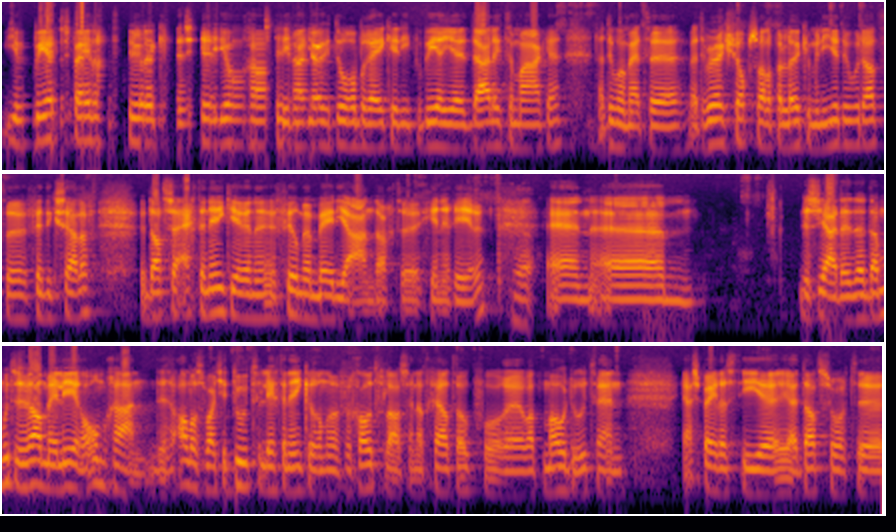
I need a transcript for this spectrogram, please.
je probeert de spelers natuurlijk, de jonge gasten die vanuit jeugd doorbreken, die probeer je duidelijk te maken. Dat doen we met, eh, met workshops, wel op een leuke manier doen we dat, vind ik zelf. Dat ze echt in één keer een, veel meer media-aandacht genereren. Ja. En ehm, dus ja, da- da- daar moeten ze wel mee leren omgaan. Dus alles wat je doet ligt in één keer onder een vergrootglas. En dat geldt ook voor eh, wat Mo doet. En ja, spelers die eh, ja, dat soort eh,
